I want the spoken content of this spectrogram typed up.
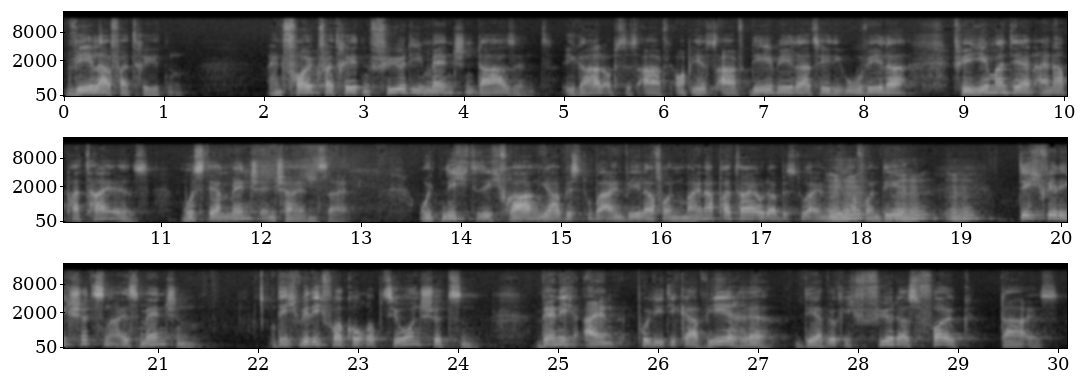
Wähler vertreten, ein Volk vertreten, für die Menschen da sind, egal ob es ob jetzt AfD-Wähler, CDU-Wähler, für jemand, der in einer Partei ist, muss der Mensch entscheidend sein. Und nicht sich fragen, ja, bist du ein Wähler von meiner Partei oder bist du ein mhm, Wähler von denen? Mhm, mh. Dich will ich schützen als Menschen. Dich will ich vor Korruption schützen. Wenn ich ein Politiker wäre, der wirklich für das Volk da ist,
